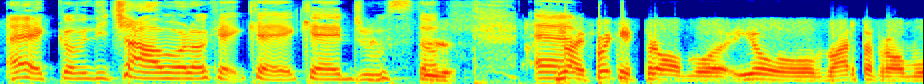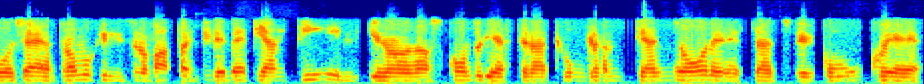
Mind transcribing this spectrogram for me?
ecco, diciamolo che, che, che è giusto. Eh, no, e poi che provo, io Marta provo, cioè provo che mi sono fatta anche dei bei piantini, perché non nascondo di essere anche un gran piagnone, nel senso che comunque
